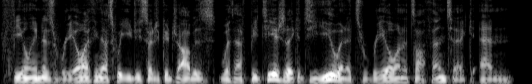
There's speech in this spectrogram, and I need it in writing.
feeling as real. I think that's what you do such a good job is with FPT is like it's you and it's real and it's authentic and.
